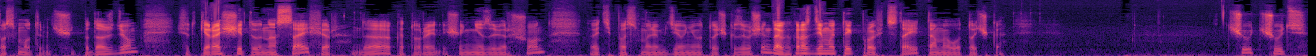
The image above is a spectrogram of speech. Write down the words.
посмотрим, чуть-чуть подождем. Все-таки рассчитываю на cypher, да, который еще не завершен. Давайте посмотрим, где у него точка завершения. Да, как раз где мой take profit стоит, там его точка. Чуть-чуть.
